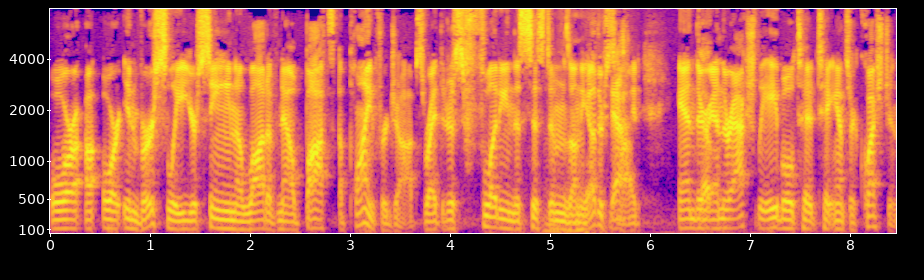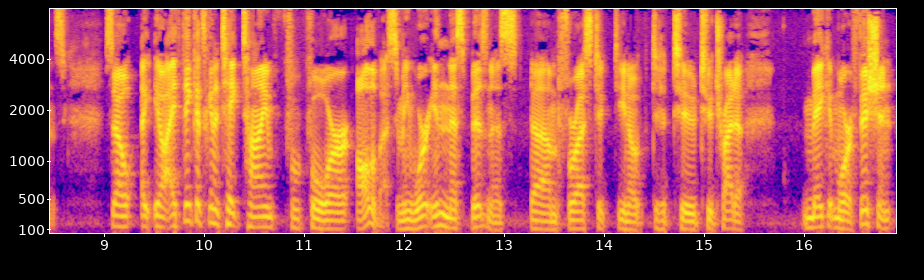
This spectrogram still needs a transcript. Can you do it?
Or, uh, or inversely, you're seeing a lot of now bots applying for jobs, right? They're just flooding the systems on the other yeah. side, and they're yep. and they're actually able to to answer questions. So you know, I think it's going to take time for, for, all of us. I mean, we're in this business um, for us to you know to, to to try to make it more efficient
